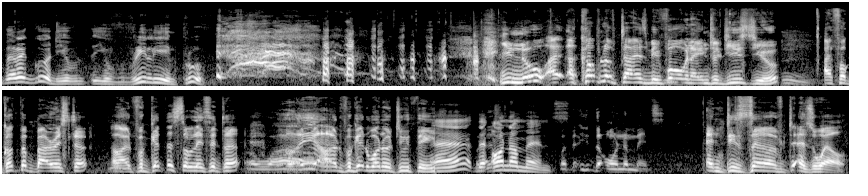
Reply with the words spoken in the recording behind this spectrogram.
Very good. You've, you've really improved. You know, I, a couple of times before when I introduced you, I forgot the barrister, or I'd forget the solicitor. Oh, wow. Yeah, I'd forget one or two things. Eh? The ornaments. But the, the ornaments. And deserved as well.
